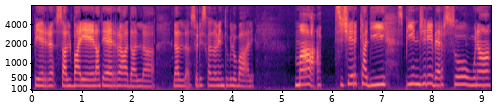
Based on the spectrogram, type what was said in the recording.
per salvare la Terra dal, dal surriscaldamento globale, ma si cerca di spingere verso una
